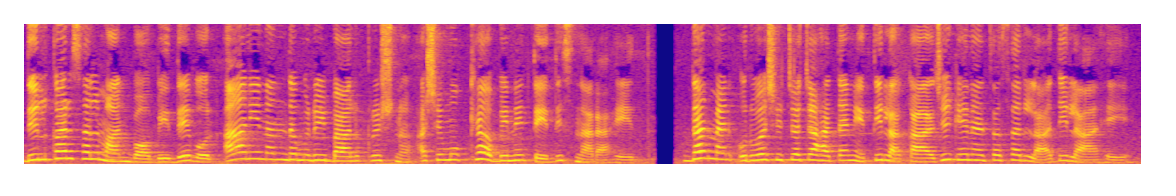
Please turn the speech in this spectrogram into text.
दिलकर सलमान बॉबी देओल आणि नंदमुरी बालकृष्ण असे मुख्य अभिनेते दिसणार आहेत. दरम्यान उर्वशीच्या चाहत्याने तिला काळजी घेण्याचा सल्ला दिला आहे.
